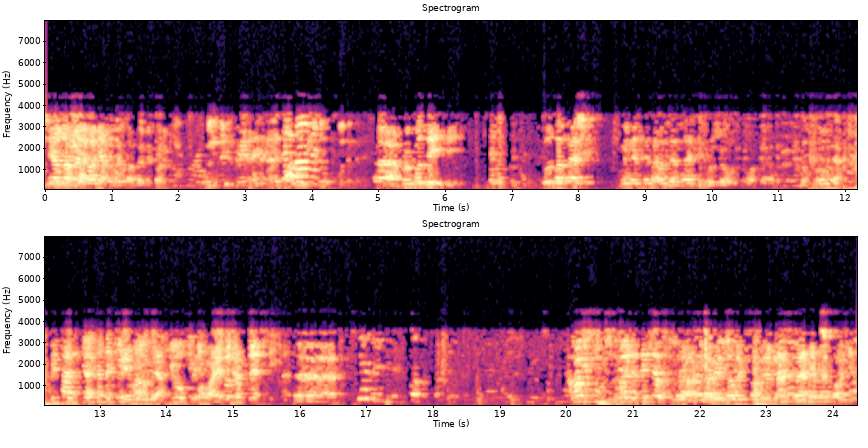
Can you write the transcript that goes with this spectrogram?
Я з вами понятно, Олександр Петрович. Пропозиції. Тут, по-перше, винести на розгляд сесії, прошу голосувати. Питань тяжка такі, юлки буває. Е, а вам скучно, давайте це все скучно. Лариса Олександрівна, задня питання.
